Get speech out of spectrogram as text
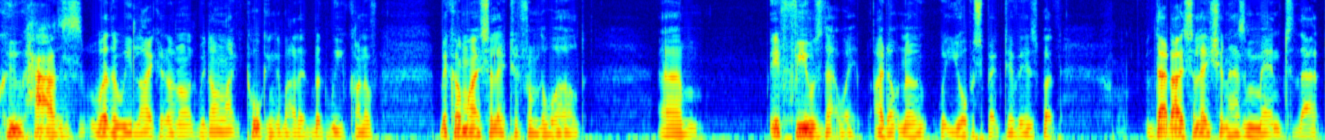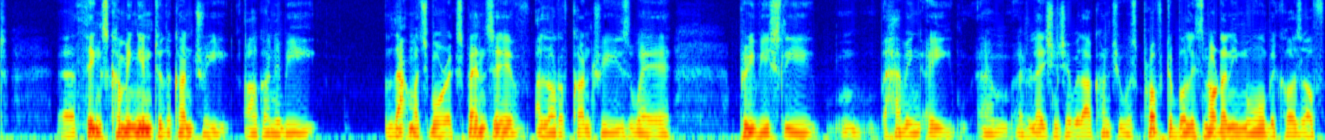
who has, whether we like it or not, we don't like talking about it, but we've kind of become isolated from the world. Um, it feels that way. I don't know what your perspective is, but that isolation has meant that uh, things coming into the country are going to be that much more expensive. A lot of countries where previously mm, having a, um, a relationship with our country was profitable is not anymore because of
